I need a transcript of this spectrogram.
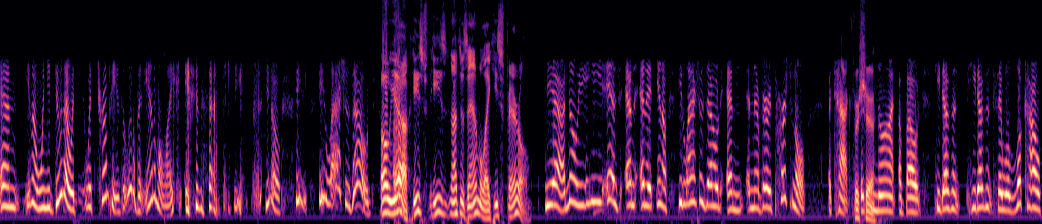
and you know when you do that with with Trump, he is a little bit animal-like in that he, you know, he he lashes out. Oh yeah. he's he's not just animal like he's feral. Yeah, no, he, he is, and and it, you know, he lashes out, and and they're very personal attacks. For it's sure. not about he doesn't he doesn't say, well, look how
